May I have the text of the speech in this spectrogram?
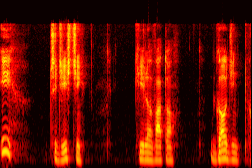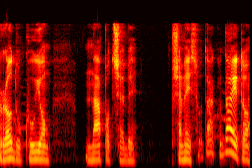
i 30 kWh produkują na potrzeby przemysłu. Tak? Daje to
